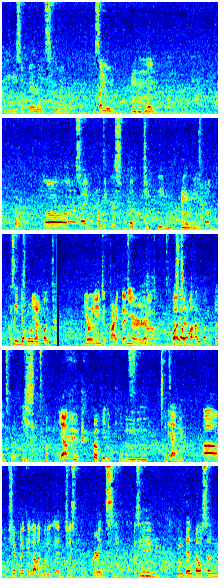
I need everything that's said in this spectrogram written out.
clingy sa parents, siguro isa yun. Mhm. Like, uh, aside from it is budgeting. Mhm. Parang, kasi hindi ako Yeah. budget. You really need to tighten your Yeah. Kasi budget. ang mahal ng transfer fees ito Yeah. from Philippines. Mhm. Exactly. And, um, syempre, kailangan mo i-adjust yung currency. Kasi Mhm. yung 10,000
